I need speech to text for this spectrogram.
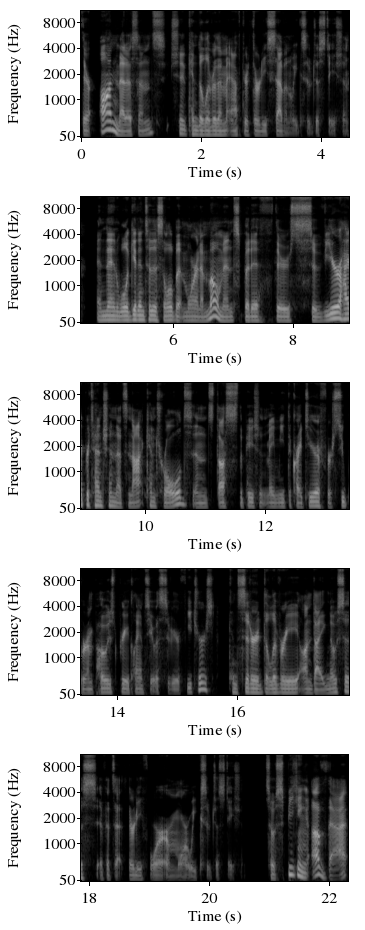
they're on medicines, should can deliver them after 37 weeks of gestation. And then we'll get into this a little bit more in a moment, but if there's severe hypertension that's not controlled, and thus the patient may meet the criteria for superimposed preeclampsia with severe features, consider delivery on diagnosis if it's at 34 or more weeks of gestation. So, speaking of that,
